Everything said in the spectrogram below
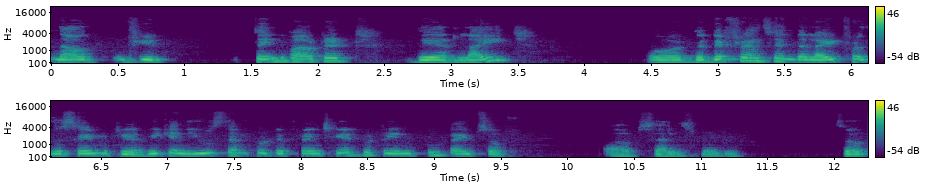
now, if you think about it, they are light or the difference in the light for the same material, we can use them to differentiate between two types of uh, cells maybe. So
